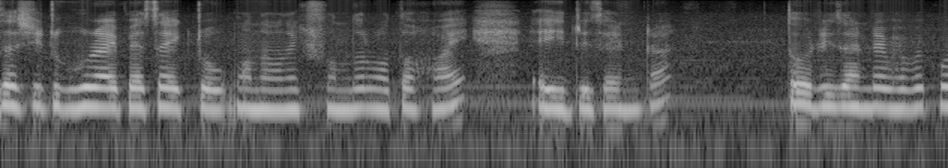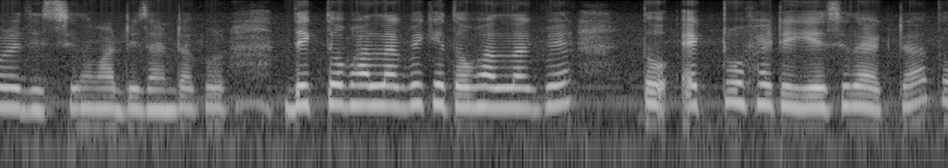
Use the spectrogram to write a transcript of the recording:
জাস্ট একটু ঘুরায় পেঁচা একটু মানে অনেক সুন্দর মতো হয় এই ডিজাইনটা তো ডিজাইনটা এভাবে করে দিচ্ছিলাম আর ডিজাইনটা দেখতেও ভালো লাগবে, খেতেও ভালো লাগবে। তো একটু ফেটে গিয়েছিল একটা। তো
